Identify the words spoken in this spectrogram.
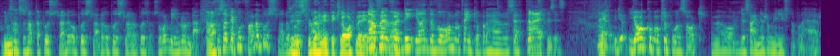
Mm. och sen så satt jag pusslade och pusslade och pusslade och pusslade. Så var det min runda. Ja. Så satt jag fortfarande och pusslade och Precis, för pusslade. du hann inte klart med det. Nej, liksom. för, för det, jag är inte van att tänka på det här sättet. Nej, precis. Nej, Jag, jag kom också på en sak. Designers om ni lyssnar på det här.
